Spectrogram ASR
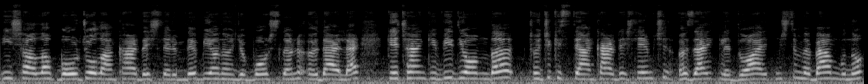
İnşallah borcu olan kardeşlerim de bir an önce borçlarını öderler. Geçenki videomda çocuk isteyen kardeşlerim için özellikle dua etmiştim ve ben bunu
